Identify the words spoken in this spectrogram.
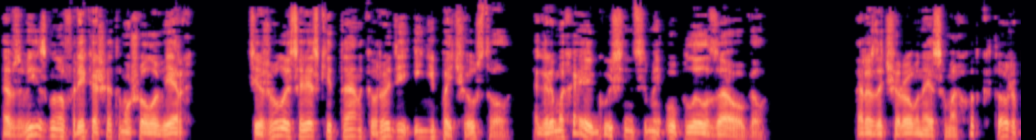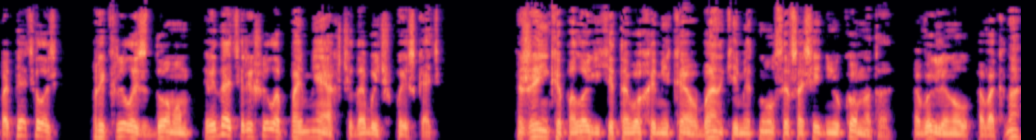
взвизгнув, рикошетом ушел вверх. Тяжелый советский танк вроде и не почувствовал, громыхая гусеницами уплыл за угол. Разочарованная самоходка тоже попятилась, прикрылась домом, видать, решила помягче добычу поискать. Женька, по логике того хомяка в банке, метнулся в соседнюю комнату, выглянул в окно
